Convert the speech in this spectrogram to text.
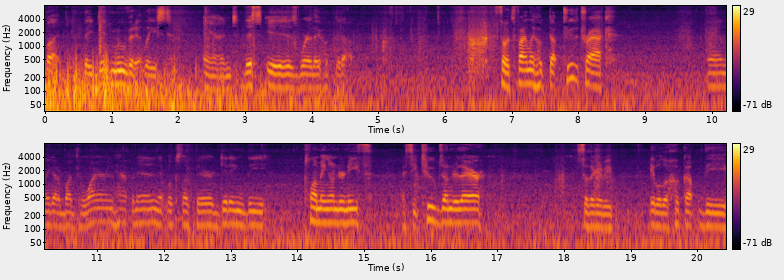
but they did move it at least and this is where they hooked it up so it's finally hooked up to the track and they got a bunch of wiring happening. It looks like they're getting the plumbing underneath. I see tubes under there. So they're going to be able to hook up the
